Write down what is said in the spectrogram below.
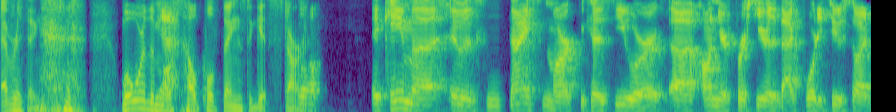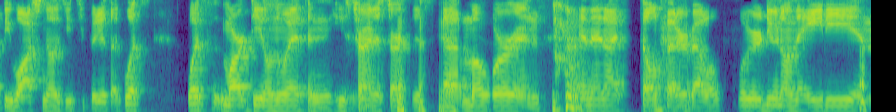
everything? what were the yeah. most helpful things to get started? Well, it came. Uh, it was nice, Mark, because you were uh, on your first year of the back 42, so I'd be watching those YouTube videos. Like, what's what's Mark dealing with? And he's trying to start this yeah. uh, mower, and and then I felt better about what, what we were doing on the 80. And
